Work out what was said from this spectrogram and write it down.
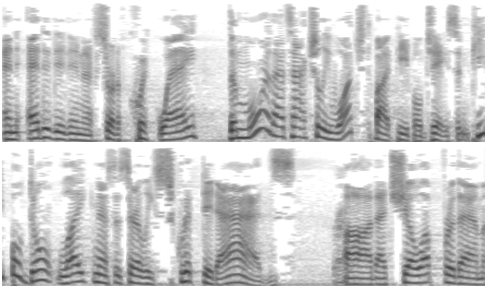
and edited in a sort of quick way, the more that's actually watched by people, Jason. People don't like necessarily scripted ads right. uh, that show up for them.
